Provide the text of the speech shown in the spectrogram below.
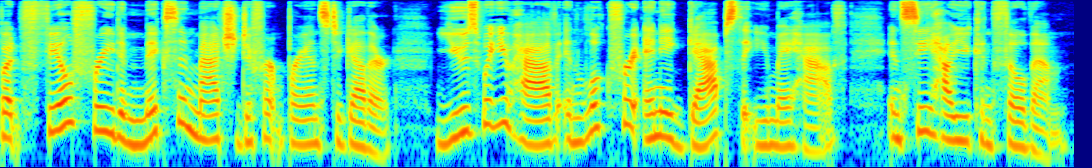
But feel free to mix and match different brands together. Use what you have and look for any gaps that you may have and see how you can fill them.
